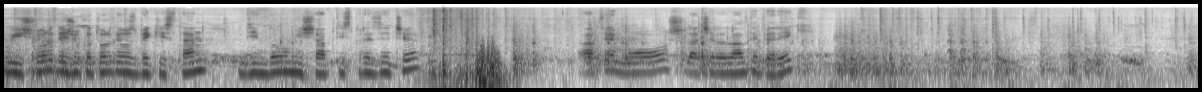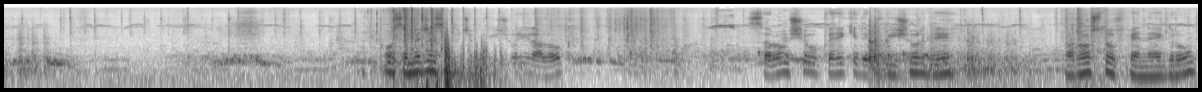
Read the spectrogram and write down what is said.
puișori de jucători de Uzbekistan din 2017. Avem ouă și la celelalte perechi. O să mergem să ducem puișorii la loc. Să luăm și o pereche de puișori de Rostov pe negru.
